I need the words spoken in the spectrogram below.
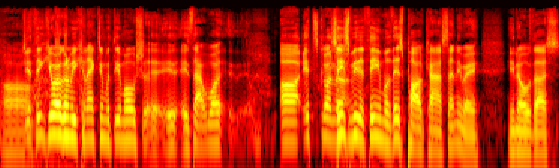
Oh. do you think you are going to be connecting with the emotion? i- Is that what Uh, it's gonna. seems to be the theme of this podcast anyway? You know that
